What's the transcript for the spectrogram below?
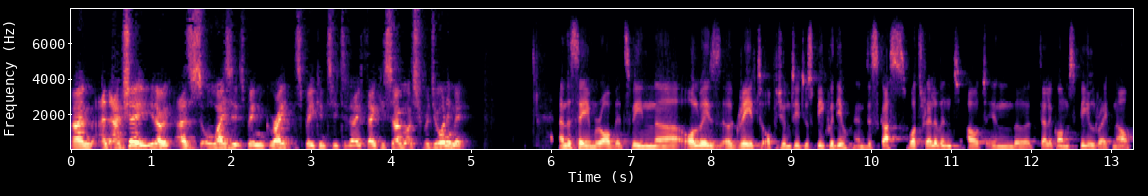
Um, and Akshay, you know, as always, it's been great speaking to you today. Thank you so much for joining me. And the same, Rob. It's been uh, always a great opportunity to speak with you and discuss what's relevant out in the telecoms field right now.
